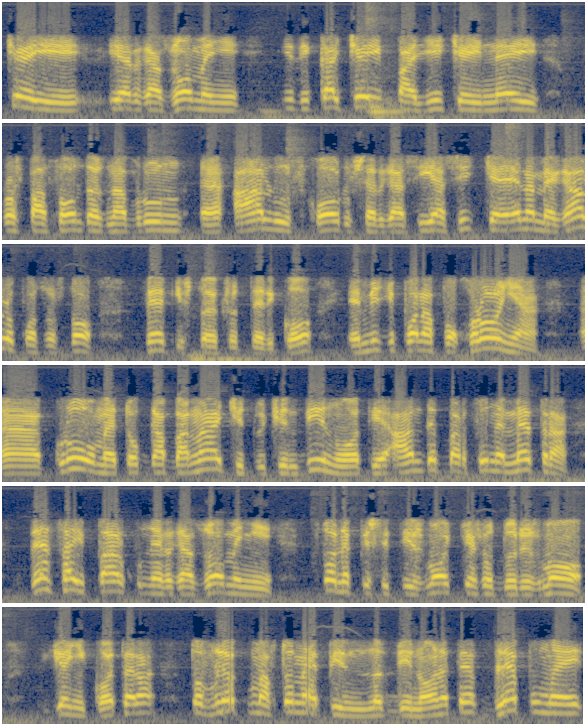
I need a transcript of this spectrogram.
και οι, οι εργαζόμενοι ειδικά και οι παλιοί και οι νέοι προσπαθώντας να βρουν ε, άλλους χώρους εργασίας ή και ένα μεγάλο ποσοστό φεύγει στο εξωτερικό. Εμείς λοιπόν από χρόνια ε, κρούουμε το καμπανάκι του κινδύνου ότι αν δεν πάρθουν μέτρα δεν θα υπάρχουν εργαζόμενοι στον επιστημισμό και στον τουρισμό γενικότερα. Το βλέπουμε αυτό να επιδεινώνεται. Βλέπουμε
